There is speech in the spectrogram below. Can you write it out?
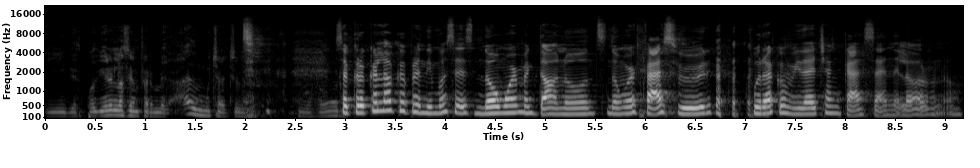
Y después vienen las enfermedades, muchachos. So, creo que lo que aprendimos es no more McDonald's, no more fast food, pura comida hecha en casa, en el horno.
